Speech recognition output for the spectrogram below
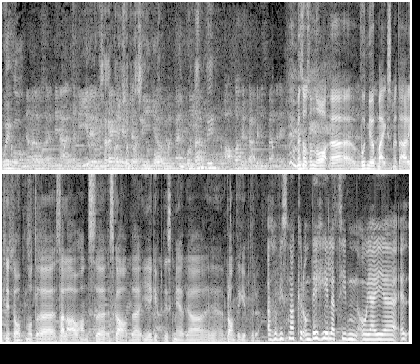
juego, creo que Salah para nosotros ha sido un jugador importante. Men sånn som nå, eh, hvor mye oppmerksomhet er det knytta opp mot eh, Salah og hans eh, skade i egyptisk media eh, blant egyptere? Altså, vi snakker om det hele tiden, og jeg, jeg,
